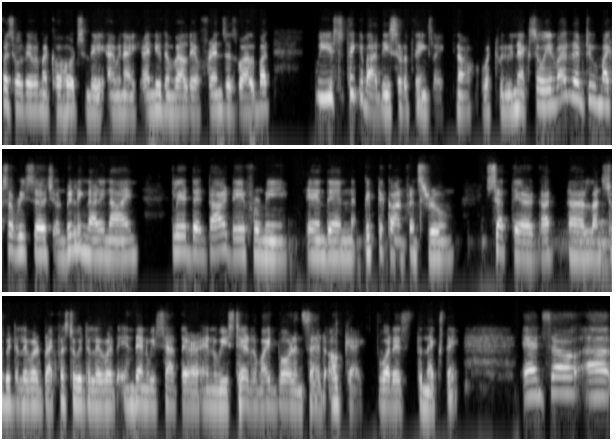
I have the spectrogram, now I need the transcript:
first of all, they were my cohorts, and they, I mean, I, I knew them well. They were friends as well, but we used to think about these sort of things like, you know, what would be next? So we invited them to Microsoft Research on Building 99 cleared the entire day for me, and then picked a conference room, sat there, got uh, lunch to be delivered, breakfast to be delivered, and then we sat there and we stared at the whiteboard and said, "Okay, what is the next thing?" And so, uh,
